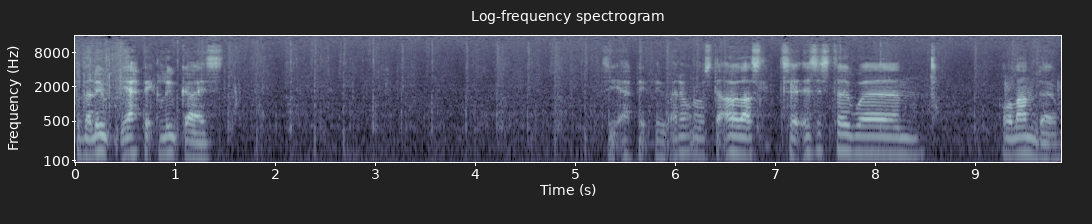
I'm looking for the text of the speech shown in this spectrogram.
for the loot, the epic loot, guys. The epic loot. I don't know. What's the, oh, that's. To, is this to um, Orlando?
